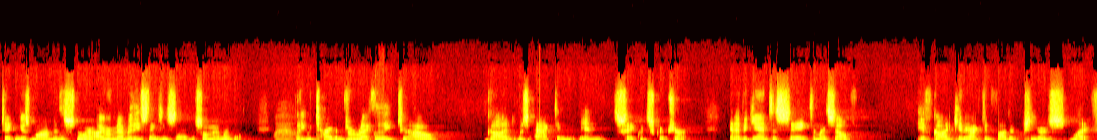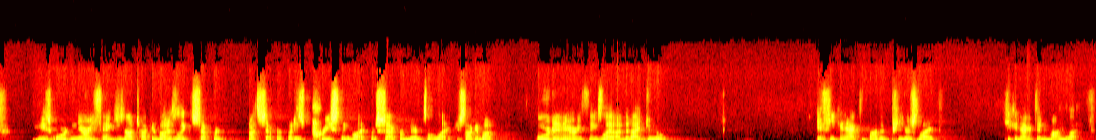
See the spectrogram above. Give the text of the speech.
taking his mom to the store. I remember these things he said, they're so memorable. Wow. But he would tie them directly to how God was acting in sacred scripture. And I began to say to myself, if God can act in Father Peter's life, these ordinary things, he's not talking about his like separate, not separate, but his priestly life or sacramental life. He's talking about ordinary things that I do. If he can act in Father Peter's life, he can act in my life.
